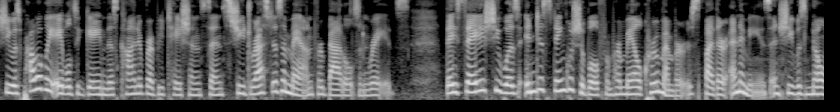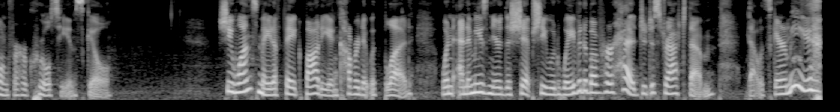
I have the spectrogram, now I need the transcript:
She was probably able to gain this kind of reputation since she dressed as a man for battles and raids. They say she was indistinguishable from her male crew members by their enemies, and she was known for her cruelty and skill. She once made a fake body and covered it with blood. When enemies neared the ship, she would wave it above her head to distract them. That would scare me.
